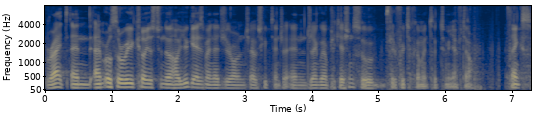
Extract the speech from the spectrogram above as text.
right, and I'm also really curious to know how you guys manage your own JavaScript and, and Django applications, so feel free to come and talk to me after. Thanks.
